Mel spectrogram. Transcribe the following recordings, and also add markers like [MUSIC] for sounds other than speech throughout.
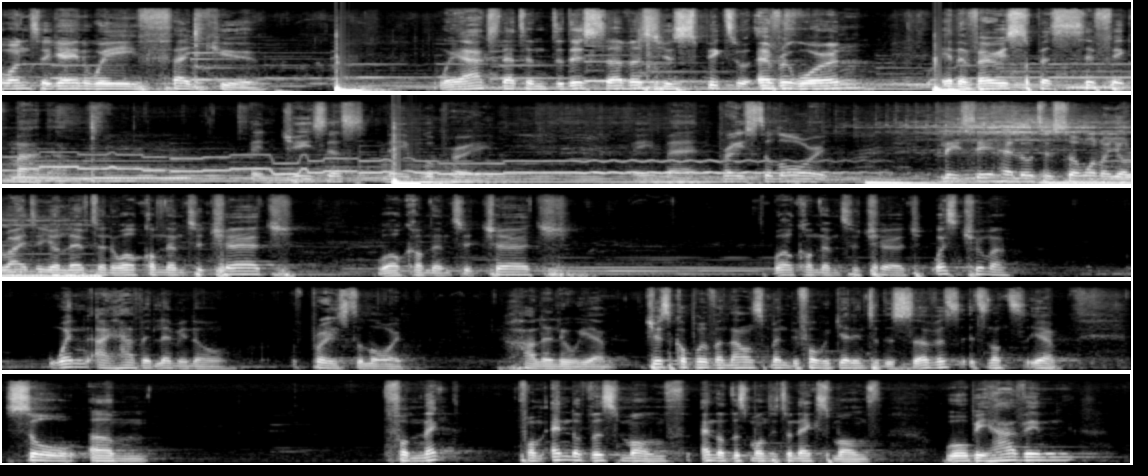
Once again, we thank you. We ask that in this service you speak to everyone in a very specific manner. In Jesus' name we pray. Amen. Praise the Lord. Please say hello to someone on your right and your left and welcome them to church. Welcome them to church. Welcome them to church. Where's Chuma? When I have it, let me know. Praise the Lord. Hallelujah. Just a couple of announcements before we get into the service. It's not, yeah. So, um, from next, from end of this month, end of this month into next month, we'll be having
